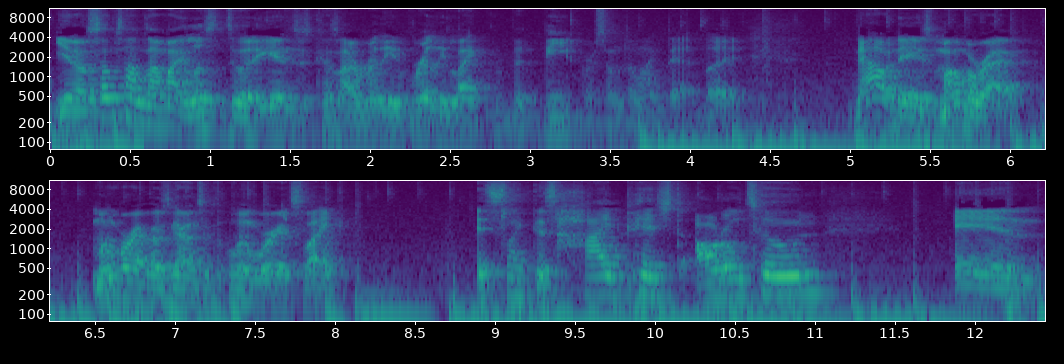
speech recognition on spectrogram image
you know, sometimes I might listen to it again just because I really, really like the beat or something like that. But nowadays, mumble rap, mumble rap has gotten to the point where it's like, it's like this high pitched auto tune, and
